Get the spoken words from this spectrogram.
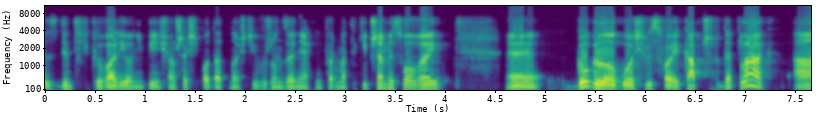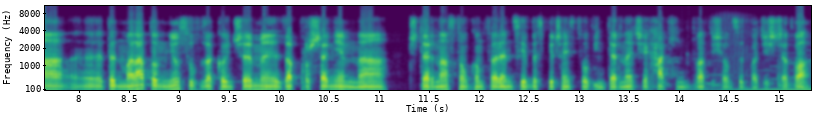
Zidentyfikowali oni 56 podatności w urządzeniach informatyki przemysłowej. Google ogłosił swoje Capture the Flag, a ten maraton newsów zakończymy zaproszeniem na 14. konferencję Bezpieczeństwo w internecie Hacking 2022.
